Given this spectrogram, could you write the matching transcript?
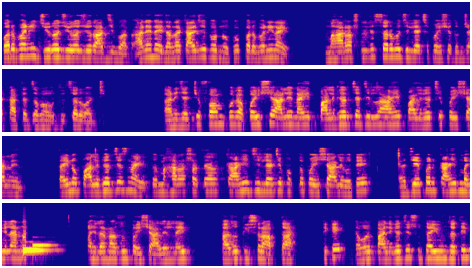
परभणी झिरो झिरो झिरो अजिबात. आले नाही दादा काळजी करू नको. परभणी नाही. महाराष्ट्रातील सर्व जिल्ह्याचे पैसे तुमच्या खात्यात जमा होतील सर्वांचे. आणि ज्यांचे फॉर्म बघा पैसे आले नाहीत पालघरचा जिल्हा आहे पालघरचे पैसे आले नाहीत. ताईनो पालघरचेच नाही तर महाराष्ट्रातल्या काही जिल्ह्याचे फक्त पैसे आले होते. जे पण काही महिलांना महिलांना अजून पैसे आलेले नाहीत. हा जो तिसरा हप्ता आहे ठीक आहे? त्यामुळे पालघरचे सुद्धा येऊन जातील.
